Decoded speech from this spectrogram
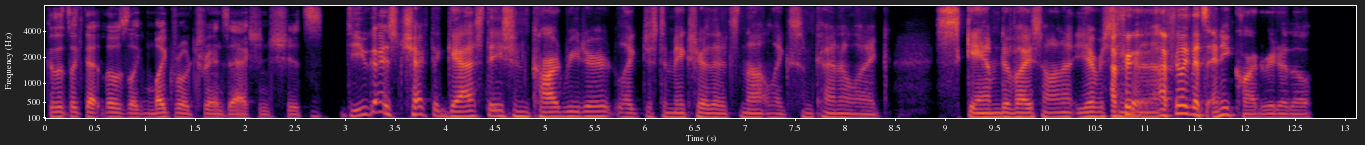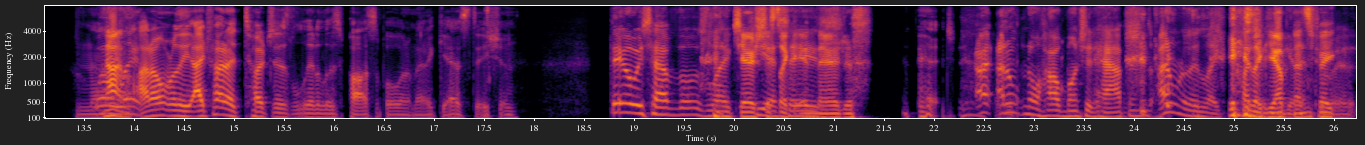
because it's like that those like micro transaction shits. do you guys check the gas station card reader like just to make sure that it's not like some kind of like scam device on it? You ever I seen feel that? I feel like that's any card reader though. No, Well, like- I don't really. I try to touch as little as possible when I'm at a gas station. they always have those like Jared's just like in there, just I, I don't know how much it happens. I don't really like. He's like, it "Yep, that's fake." It.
